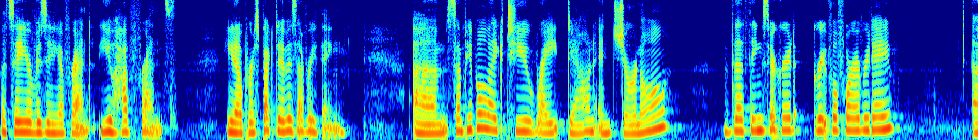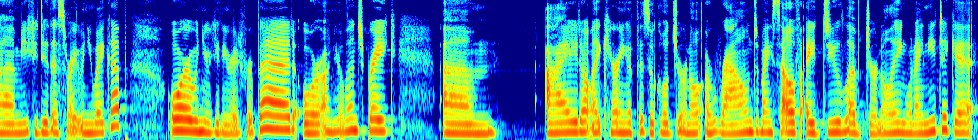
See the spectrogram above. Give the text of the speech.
Let's say you're visiting a friend. You have friends. You know, perspective is everything. Um, some people like to write down and journal the things you're grateful for every day. Um, you could do this right when you wake up, or when you're getting ready for bed, or on your lunch break. Um, I don't like carrying a physical journal around myself. I do love journaling. When I need to get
